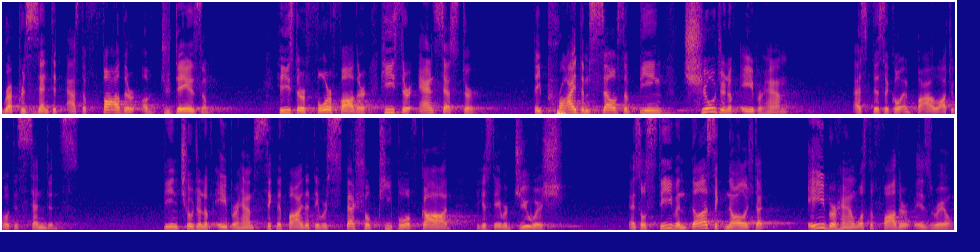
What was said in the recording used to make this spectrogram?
represented as the father of Judaism. He's their forefather, he's their ancestor. They pride themselves of being children of Abraham as physical and biological descendants. Being children of Abraham signified that they were special people of God because they were Jewish. And so Stephen does acknowledge that Abraham was the father of Israel.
